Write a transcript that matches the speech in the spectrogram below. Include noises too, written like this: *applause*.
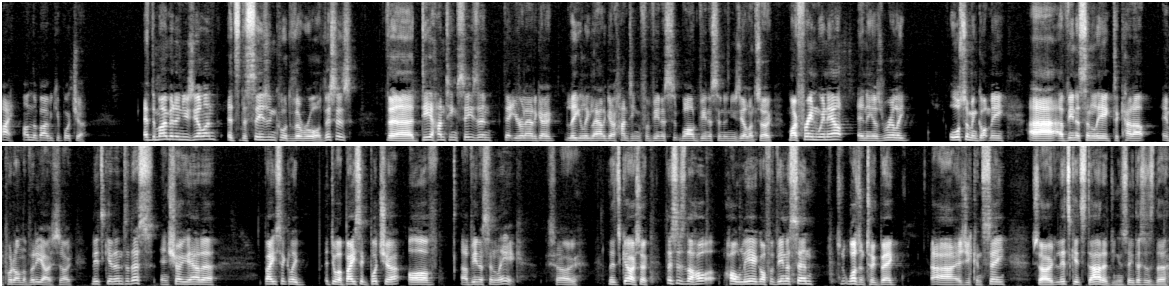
Hi, I'm the Barbecue Butcher. At the moment in New Zealand, it's the season called the Roar. This is the deer hunting season that you're allowed to go, legally allowed to go hunting for venison, wild venison in New Zealand. So my friend went out and he was really awesome and got me uh, a venison leg to cut up and put on the video. So let's get into this and show you how to basically do a basic butcher of a venison leg. So let's go. So this is the whole, whole leg off of venison. It wasn't too big, uh, as you can see. So let's get started. You can see this is the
